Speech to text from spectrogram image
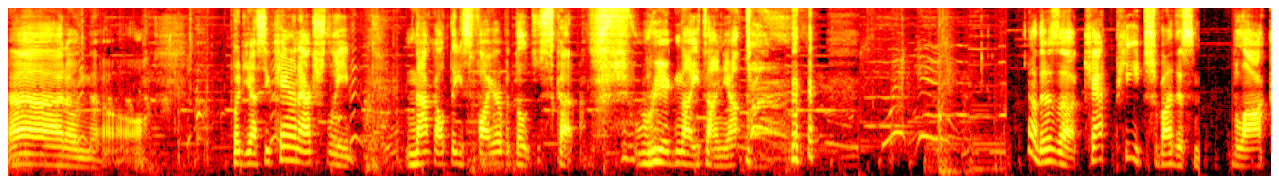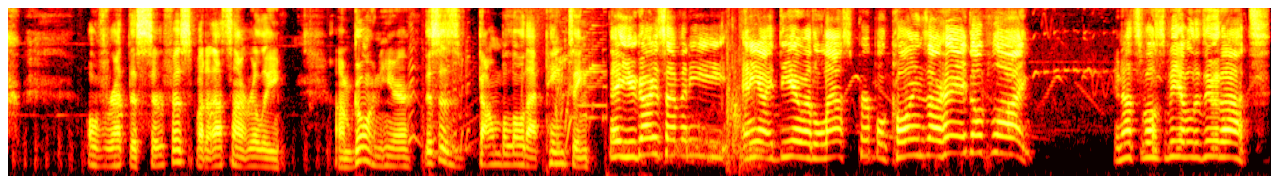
I don't know. But yes, you can actually knock out these fire, but they'll just cut reignite on you. oh, there's a cat peach by this block over at the surface, but that's not really... I'm going here. This is down below that painting. Hey, you guys have any any idea where the last purple coins are? Hey, don't fly! You're not supposed to be able to do that!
